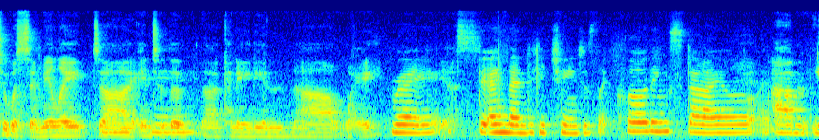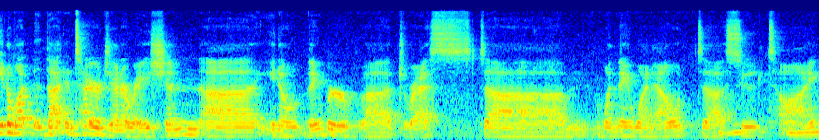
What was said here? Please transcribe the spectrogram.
to assimilate uh, into the uh, Canadian uh, way. right. Yes. And then did he change his like clothing style? Um, you know what? That entire generation, uh, you know, they were uh, dressed um, when they went out, uh, suit, tie.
